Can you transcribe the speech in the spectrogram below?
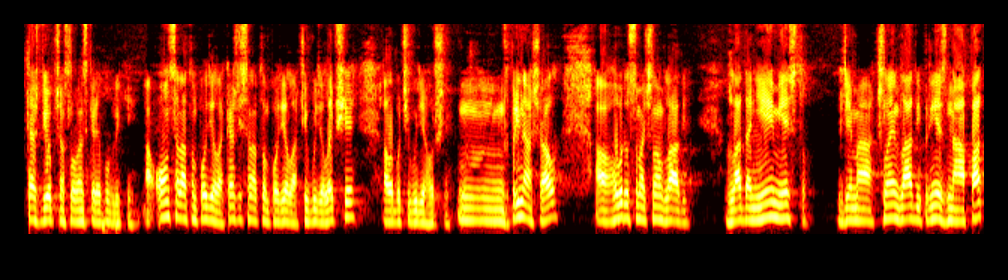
každý občan Slovenskej republiky. A on sa na tom podiela, každý sa na tom podiela, či bude lepšie, alebo či bude horšie. Mm, prinášal a hovoril som aj člen vlády. Vláda nie je miesto, kde má člen vlády priniesť nápad,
